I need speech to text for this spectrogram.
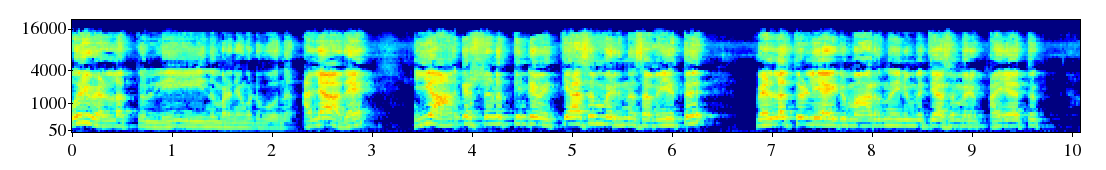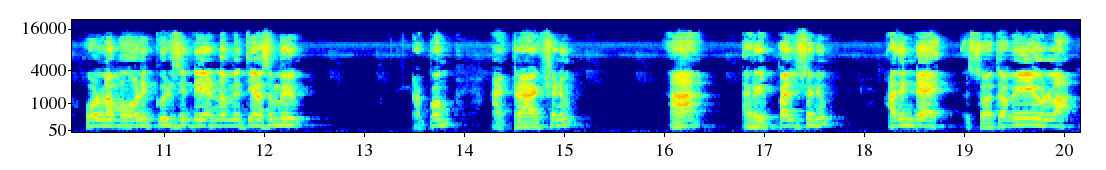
ഒരു വെള്ളത്തുള്ളി എന്നും പറഞ്ഞങ്ങോട്ട് പോകുന്നത്. അല്ലാതെ ഈ ആകർഷണത്തിന്റെ വ്യത്യാസം വരുന്ന സമയത്ത് വെള്ളത്തുള്ളിയായിട്ട് മാറുന്നതിനും വ്യത്യാസം വരും. അതിനകത്ത് ഉള്ള മോളിക്യൂൾസിന്റെ എണ്ണം വ്യത്യാസം വരും. അപ്പം അട്രാക്ഷനും ആ റിപ്പൽഷനും അതിന്റെ സ്വതവേയുള്ള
